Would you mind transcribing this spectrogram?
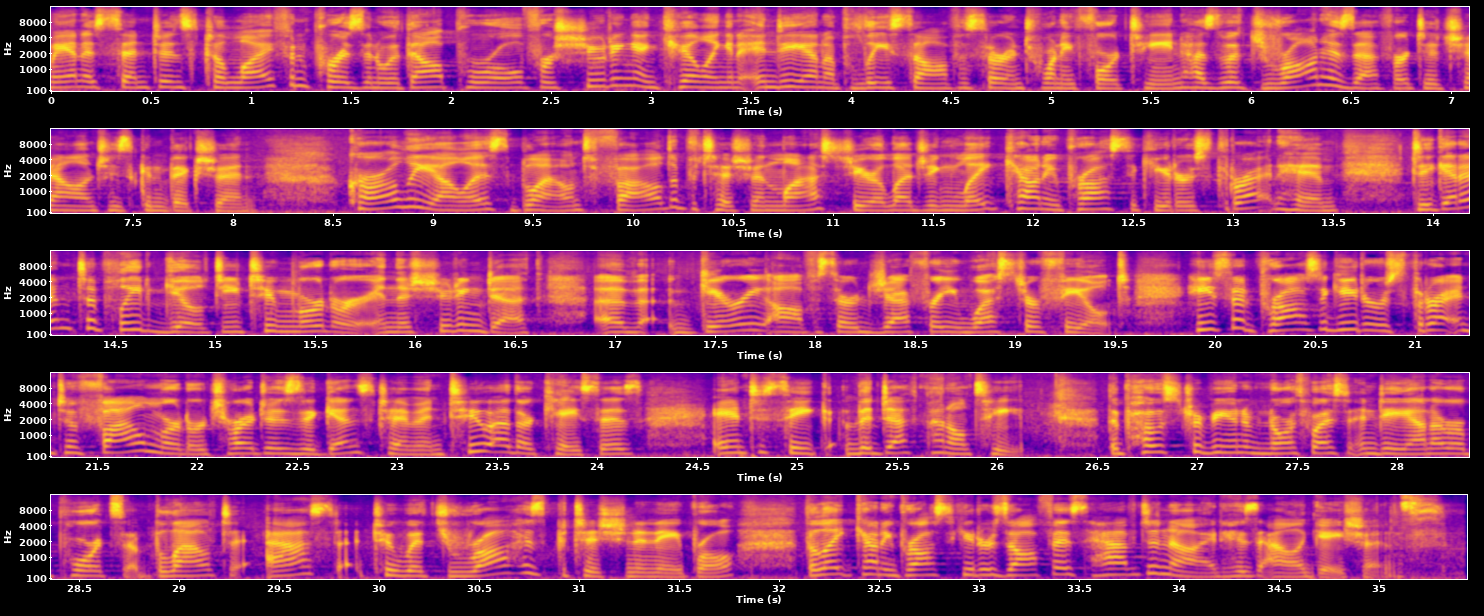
man is sentenced to life in prison without parole for shooting and killing an Indiana police officer in 2014 has withdrawn his effort to challenge his conviction. Carl Ellis Blount filed a petition last year alleging Lake County prosecutors threatened him to get him to plead guilty to murder in the shooting death of Gary officer Jeffrey Westerfield. He said prosecutors threatened to file murder charges against him in two other cases and to seek the death penalty. The Post Tribune of Northwest Indiana reports Blount asked to withdraw his petition in April. The Lake County Prosecutor's Office have denied his allegations.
